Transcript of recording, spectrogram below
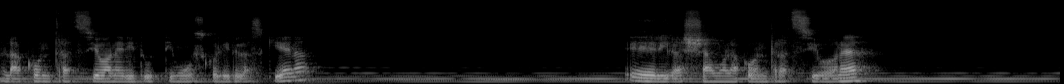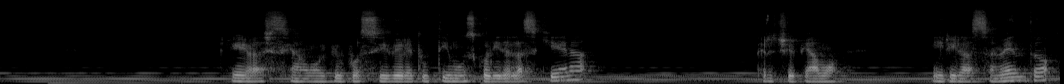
la contrazione di tutti i muscoli della schiena e rilasciamo la contrazione. Rilassiamo il più possibile tutti i muscoli della schiena. Percepiamo il rilassamento.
